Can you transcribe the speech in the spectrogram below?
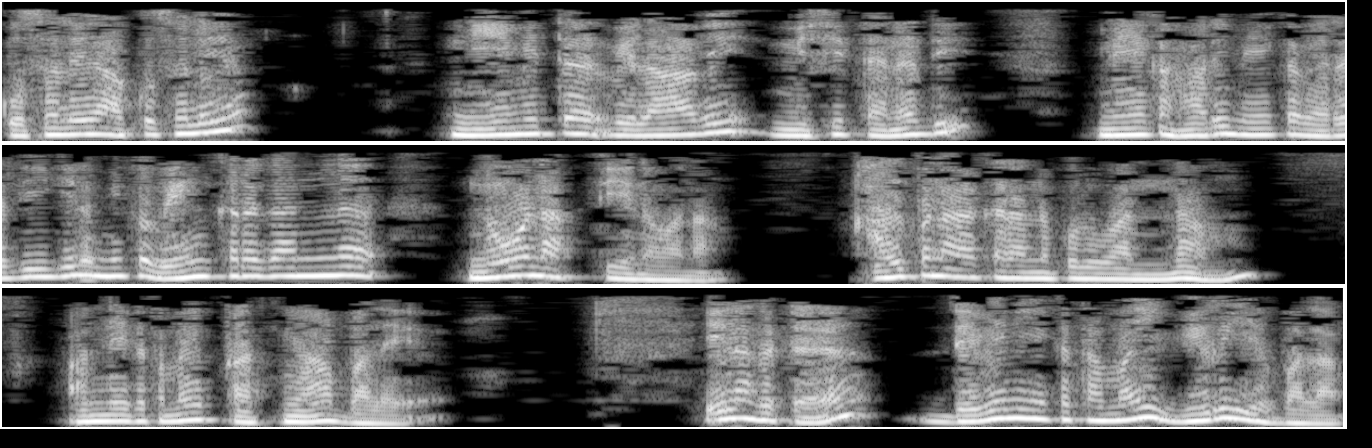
කුසලය අකුසලය නියමිත වෙලාවේ නිසි තැනදී මේක හරි මේක වැරදි කියලා මේක වෙන් කරගන්න නුවණක් තියෙනවා නම් කල්පනා කරන්න පුළුවන් නම් අන්න ඒක තමයි ප්‍රඥා බලය. ඊළඟට දෙවෙනි එක තමයි විරිය බලං.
